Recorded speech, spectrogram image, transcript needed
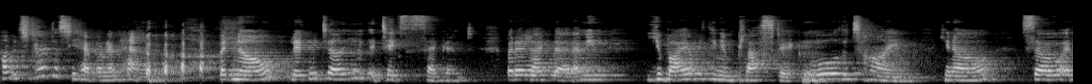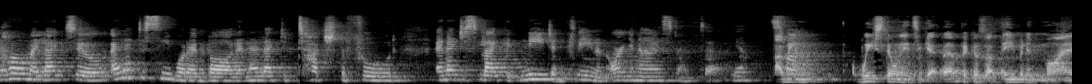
How much time does she have on her hand?" but no, let me tell you, it takes a second. But I like that. I mean, you buy everything in plastic Hmm. all the time, you know. So at home, I like to I like to see what I bought, and I like to touch the food, and I just like it neat and clean and organized, and uh, yeah, I fun. mean, we still need to get there because even in my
